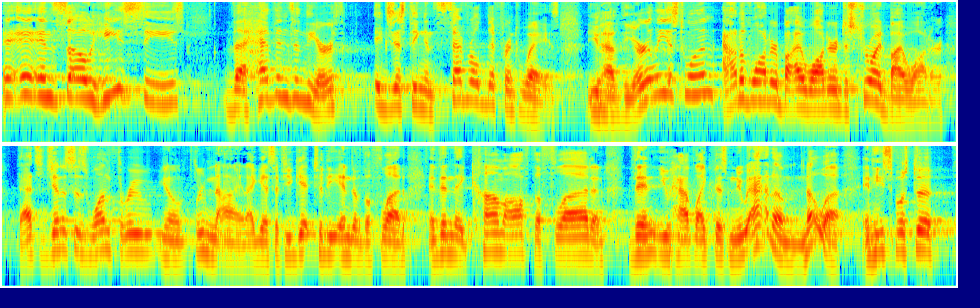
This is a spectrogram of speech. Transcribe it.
And so he sees the heavens and the earth existing in several different ways. You have the earliest one, out of water, by water, destroyed by water. That's Genesis 1 through, you know, through 9, I guess, if you get to the end of the flood. And then they come off the flood, and then you have like this new Adam, Noah, and he's supposed to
